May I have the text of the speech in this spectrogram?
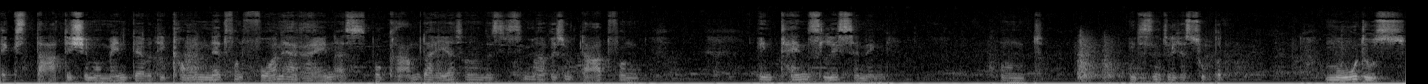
ekstatische Momente, aber die kommen nicht von vornherein als Programm daher, sondern das ist immer ein Resultat von intense listening. Und, und das ist natürlich ein super Modus,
